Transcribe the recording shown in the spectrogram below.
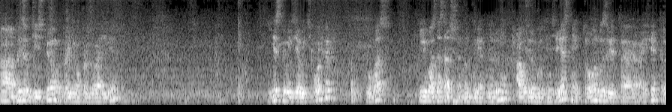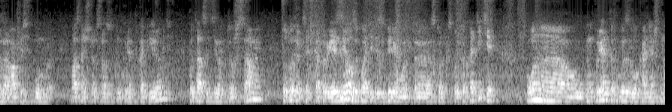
А, призыв к действию, мы про него проговорили. Если вы делаете офер, у вас и у вас достаточно конкурентный рынок, а офер будет интересный, то он вызовет э, эффект разорвавшейся бомбы. Вас начнут сразу конкурент копировать, пытаться сделать то же самое. Тот офер, кстати, который я сделал, заплатите за перевод э, столько, сколько хотите, он э, у конкурентов вызвал, конечно,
